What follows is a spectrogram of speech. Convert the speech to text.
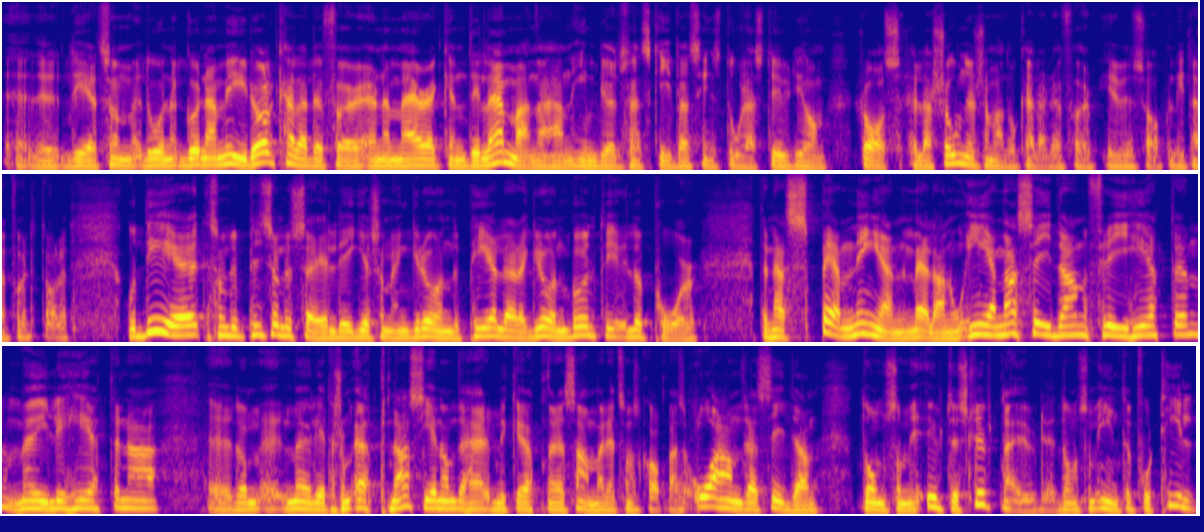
eh, det som Gunnar Myrdal kallade för en American dilemma när han inbjöds att skriva sin stora studie om rasrelationer som han då kallade för i USA på 1940-talet. Och det är, som du, precis som du säger, ligger som en grundpelare, grundbult i Le Poor. Den här spänningen mellan å ena sidan friheten, möjligheterna, eh, de eh, möjligheter som öppnas genom det här mycket öppnare samhället som skapas. Å andra sidan de som är uteslutna ur det, de som inte får till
